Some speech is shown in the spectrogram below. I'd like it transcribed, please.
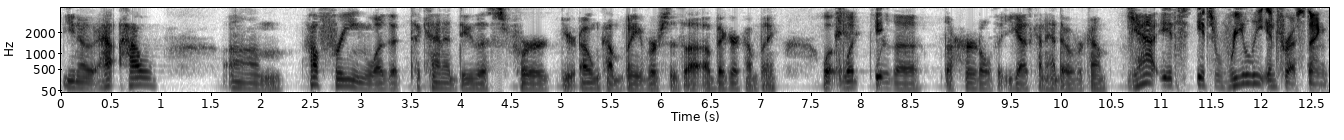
you know, how, how, um, how freeing was it to kind of do this for your own company versus a, a bigger company? What, what were the, the hurdles that you guys kind of had to overcome? Yeah, it's it's really interesting.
